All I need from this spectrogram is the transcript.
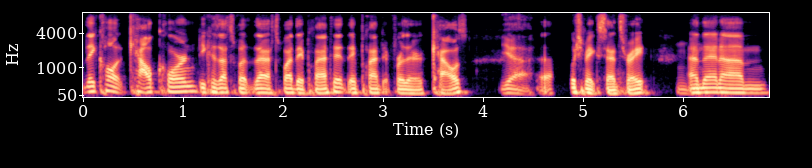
they call it cow corn because that's what that's why they plant it they plant it for their cows yeah. uh, which makes sense right Mhm. and then um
